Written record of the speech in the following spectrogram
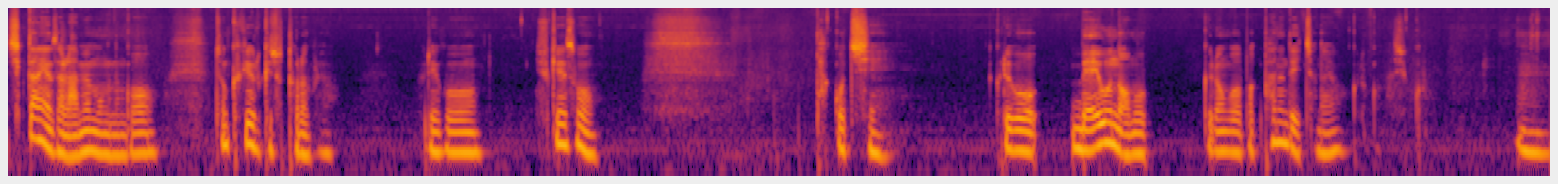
식당에서 라면 먹는 거좀 그게 그렇게 좋더라고요. 그리고 휴게소 닭꼬치 그리고 매운 어묵 그런 거 막 파는 데 있잖아요. 그런 거 맛있고. 음.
